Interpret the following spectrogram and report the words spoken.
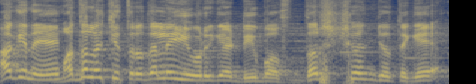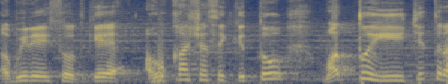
ಹಾಗೆಯೇ ಮೊದಲ ಚಿತ್ರದಲ್ಲಿ ಇವರಿಗೆ ಡಿ ಬಾಸ್ ದರ್ಶನ್ ಜೊತೆಗೆ ಅಭಿನಯಿಸೋದಕ್ಕೆ ಅವಕಾಶ ಸಿಕ್ಕಿತ್ತು. ಮತ್ತು ಈ ಚಿತ್ರ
